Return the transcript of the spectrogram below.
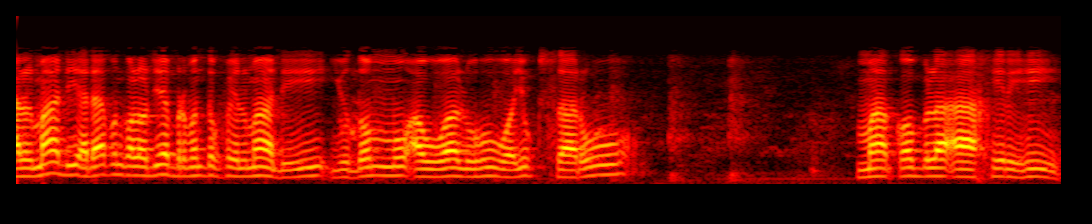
Al-madi adapun kalau dia berbentuk fi'il madi yudhammu awwaluhu wa yuksaru ma qabla akhirih.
